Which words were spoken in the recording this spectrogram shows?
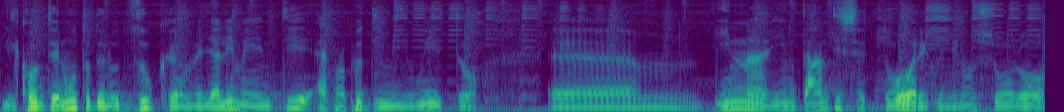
il contenuto dello zucchero negli alimenti è proprio diminuito ehm, in, in tanti settori, quindi non solo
